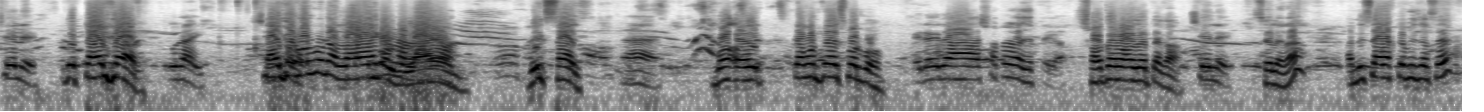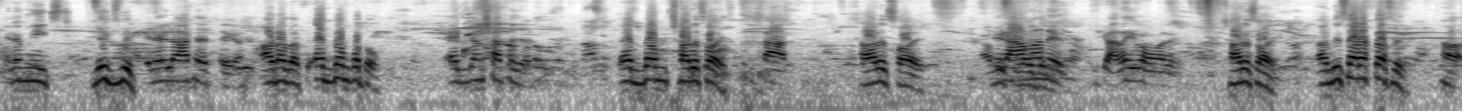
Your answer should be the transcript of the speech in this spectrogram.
ছেলে। টাইগার পুরাই। টাইগার বলব না লায়ন বলব লায়ন। বিগ সাইজ হ্যাঁ। কেমন প্রাইস পড়ব? এটা হলো সতেরো হাজার টাকা। সতেরো হাজার টাকা। ছেলে। ছেলে না? আর নিচে আর একটা পিস আছে? এটা মিক্সড মিক্স বিট এটা হলো আট হাজার টাকা। আট হাজার। একদম কত? একদম সাত হাজার। একদম সাড়ে ছয়। সাত। সাড়ে ছয়। আমি সাড়ে ছয়। আর নিচে আর একটা আছে? হ্যাঁ।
